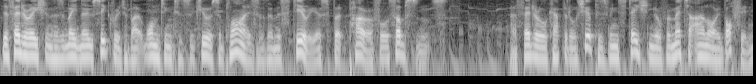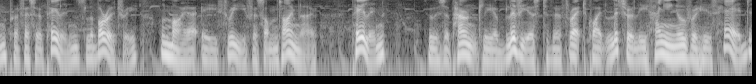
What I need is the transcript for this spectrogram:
The Federation has made no secret about wanting to secure supplies of the mysterious but powerful substance. A federal capital ship has been stationed over meta-alloy boffin Professor Palin's laboratory on Maia A3 for some time now. Palin, who is apparently oblivious to the threat quite literally hanging over his head,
